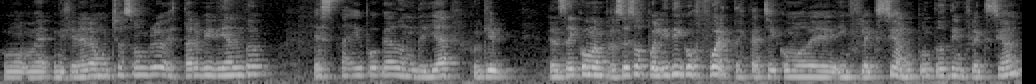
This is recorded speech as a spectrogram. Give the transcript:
Como me, me genera mucho asombro estar viviendo esta época donde ya, porque pensáis como en procesos políticos fuertes, ¿cachai? Como de inflexión, puntos de inflexión,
